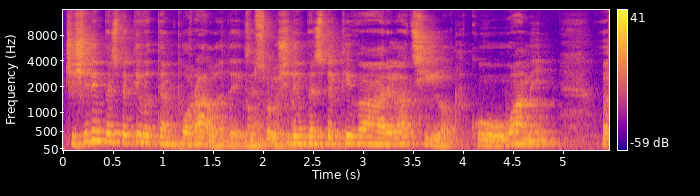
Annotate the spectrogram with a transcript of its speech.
ci și din perspectivă temporală, de exemplu, Absolut, și da. din perspectiva relațiilor cu oameni. Uh,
